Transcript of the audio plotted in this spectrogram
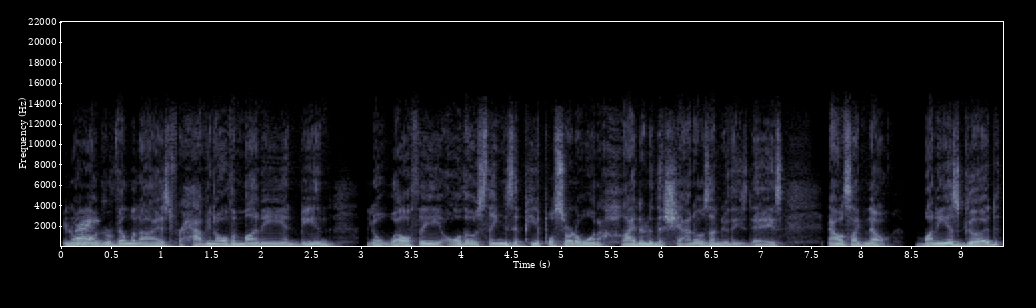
You're no right. longer villainized for having all the money and being, you know, wealthy, all those things that people sort of want to hide under the shadows under these days. Now it's like, no, money is good.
